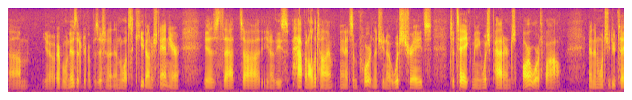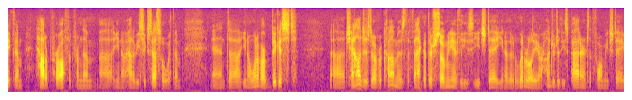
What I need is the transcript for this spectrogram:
um, you know everyone is at a different position, and what's key to understand here is that uh, you know these happen all the time, and it's important that you know which trades to take, meaning which patterns are worthwhile, and then once you do take them, how to profit from them, uh, you know how to be successful with them, and uh, you know one of our biggest uh, challenges to overcome is the fact that there's so many of these each day. You know, there literally are hundreds of these patterns that form each day.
